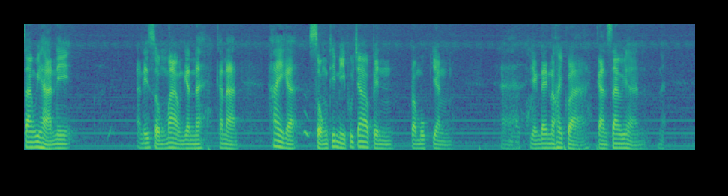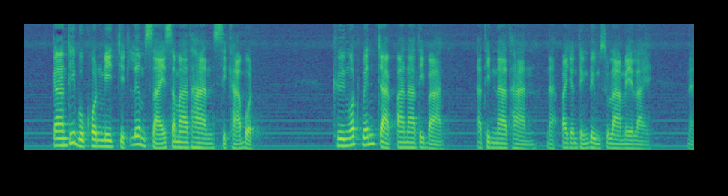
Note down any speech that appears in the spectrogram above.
สร้างวิหารนี้อันนี้สงมากเหมือนกันนะขนาดให้กับสงฆ์ที่มีผู้เจ้าเป็นประมุขยังอ่า ยังได้น้อยกว่าการสร้างวิหารนะการที่บุคคลมีจิตเลื่อมใสสมาทานสิกขาบท คืองดเว้นจากปานาติบาตอธินนาทานนะไปจนถึงดื่มสุราเมลัยนะ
